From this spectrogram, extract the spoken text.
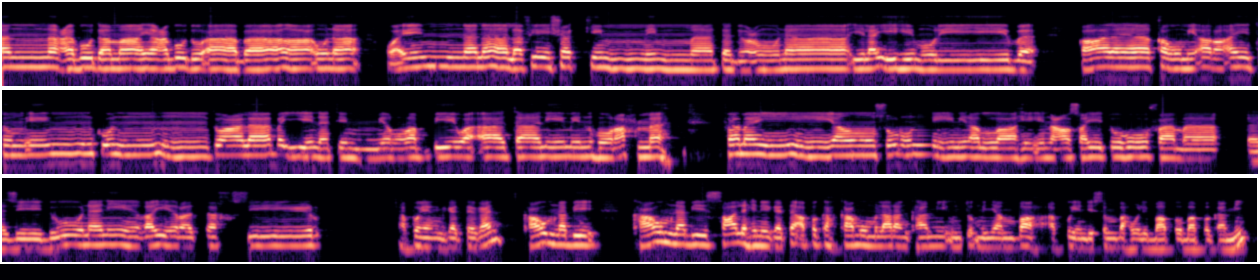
an na'budu ma ya'budu aba'una wa innana la fi shakkin mimma tad'una ilayhi murib. Uh, قال يا قوم أرأيتم إن كنت على بينة من ربي وآتاني منه رحمة فمن ينصرني من الله إن عصيته فما tazidunani ghaira takhsir apa yang dikatakan kaum nabi kaum nabi saleh ini kata apakah kamu melarang kami untuk menyembah apa yang disembah oleh bapa-bapa kami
